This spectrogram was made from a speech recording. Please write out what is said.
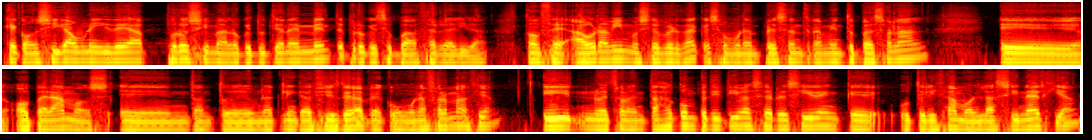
que consiga una idea próxima a lo que tú tienes en mente, pero que se pueda hacer realidad. Entonces, ahora mismo sí es verdad que somos una empresa de entrenamiento personal, eh, operamos en tanto en una clínica de fisioterapia como en una farmacia, y nuestra ventaja competitiva se reside en que utilizamos la sinergia,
